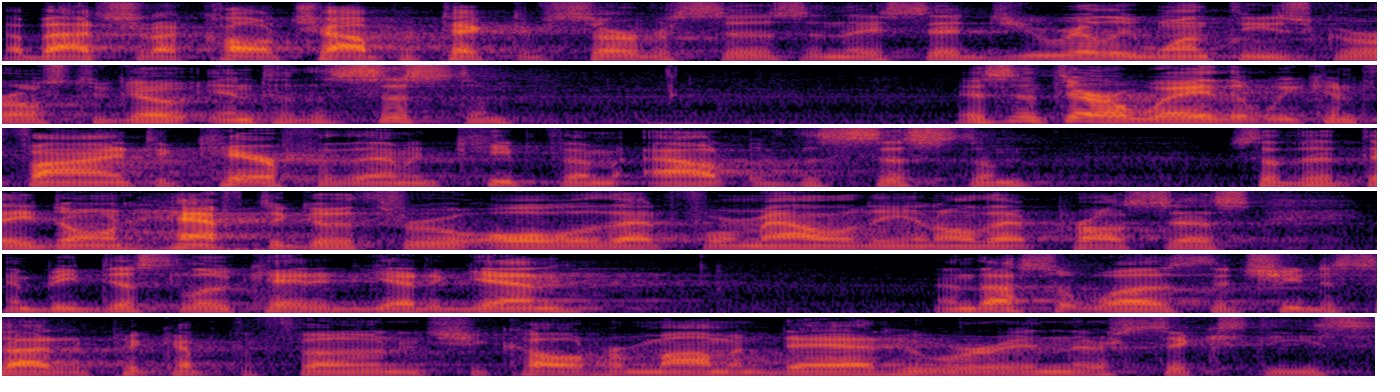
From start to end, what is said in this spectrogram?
about should I call Child Protective Services, and they said, Do you really want these girls to go into the system? Isn't there a way that we can find to care for them and keep them out of the system so that they don't have to go through all of that formality and all that process and be dislocated yet again? And thus it was that she decided to pick up the phone and she called her mom and dad, who were in their 60s,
